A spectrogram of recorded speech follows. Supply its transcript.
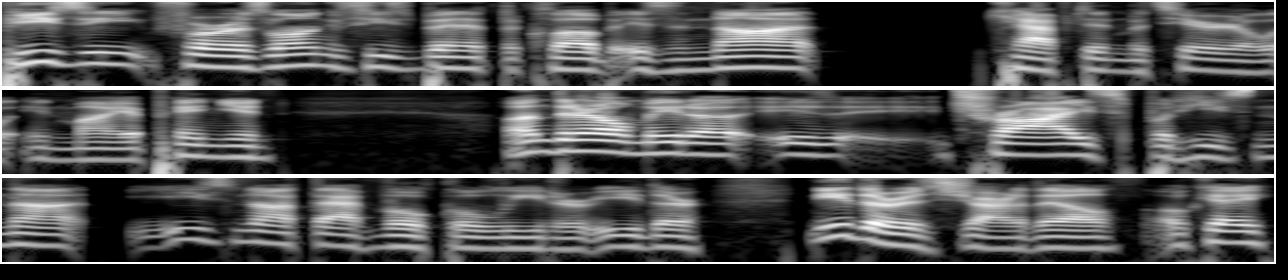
Pizzi, for as long as he's been at the club, is not captain material in my opinion. Andre Almeida is tries, but he's not he's not that vocal leader either. Neither is Jardel, okay?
